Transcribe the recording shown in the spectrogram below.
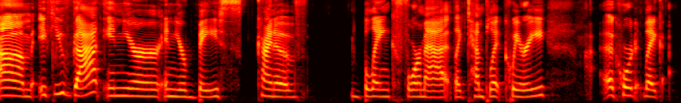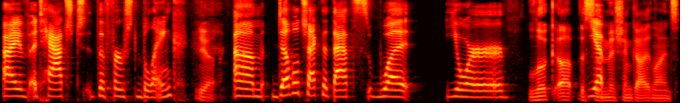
Um, if you've got in your in your base kind of blank format like template query, accord like I've attached the first blank. yeah. Um, double check that that's what your Look up the Yep. submission guidelines.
